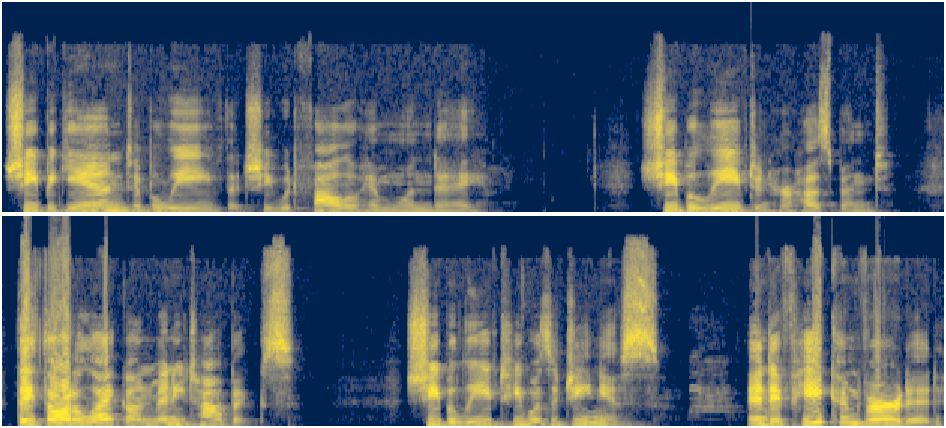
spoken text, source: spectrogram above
she began to believe that she would follow him one day. She believed in her husband. They thought alike on many topics. She believed he was a genius. And if he converted,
